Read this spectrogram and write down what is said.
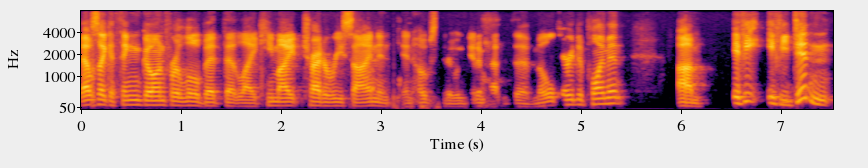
That was like a thing going for a little bit that like he might try to re-sign in, in hopes that it would get him out of the military deployment. Um, if he if he didn't,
